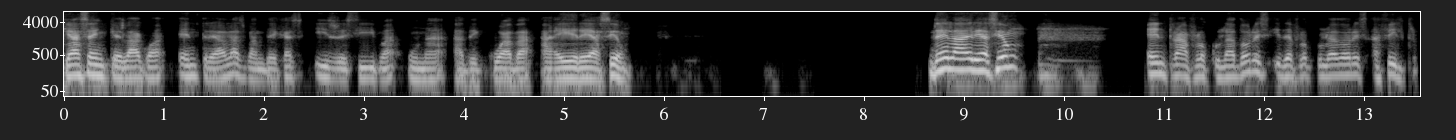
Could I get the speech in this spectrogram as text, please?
que hacen que el agua entre a las bandejas y reciba una adecuada aireación. De la aireación entra a floculadores y de floculadores a filtro.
